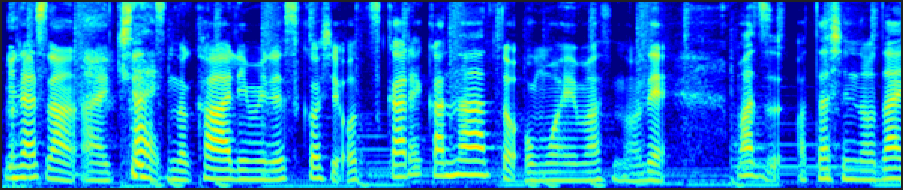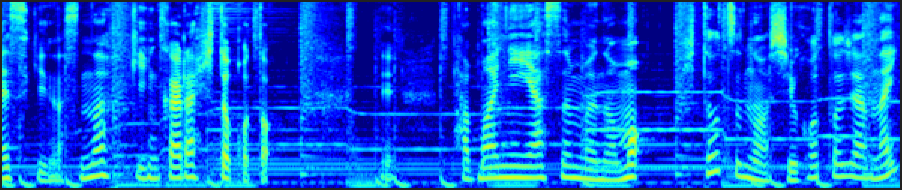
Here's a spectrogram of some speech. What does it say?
皆さんはい。季節の変わり目で少しお疲れかなと思いますので、まず私の大好きなスナフキンから一言。ねたまに休むのも一つの仕事じゃない？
